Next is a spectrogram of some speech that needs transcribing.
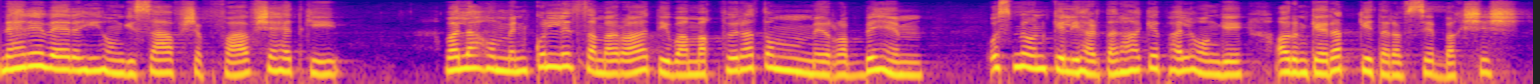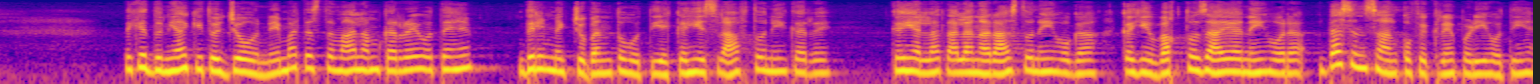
نہریں بہ رہی ہوں گی صاف شفاف شہد کی۔ ولاحم من کل ثمرات و مغفرتم میں ربہم اس میں ان کے لیے ہر طرح کے پھل ہوں گے اور ان کے رب کی طرف سے بخشش۔ دیکھیں دنیا کی تو جو نعمت استعمال ہم کر رہے ہوتے ہیں، دل میں ایک چبن تو ہوتی ہے، کہیں اصراف تو نہیں کر رہے، کہیں اللہ تعالیٰ ناراض تو نہیں ہوگا، کہیں وقت تو ضائع نہیں ہو رہا۔ دس انسان کو فکریں پڑی ہوتی ہیں،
